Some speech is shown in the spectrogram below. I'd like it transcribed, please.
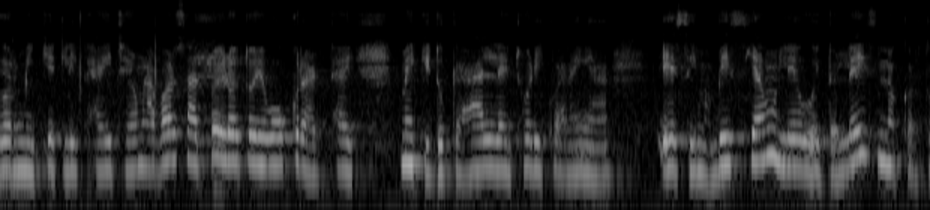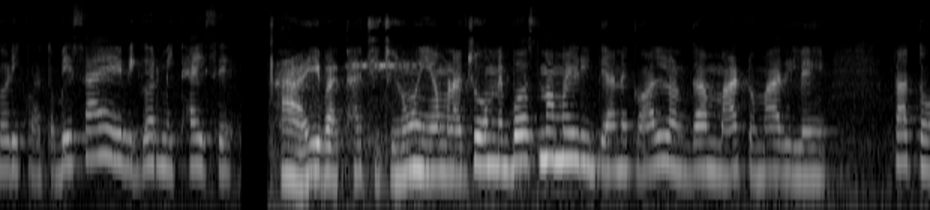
ગરમી કેટલી થાય છે. હમણાં વરસાદ પડ્યો તો એવો ઉકળાટ થાય. મેં કીધું કે હાલ લઈ થોડીક વાર અહીંયા એસીમાં બેસી આવું લેવું હોય તો લઈશ, નકર થોડીક વાર તો બેસાય એવી ગરમી થાય છે. હા, એ વાત સાચી છે. હું હમણાં જો અમને બસ ન મળી ત્યાં ને ને ગામમાં આટો મારી લઈએ. તા તો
